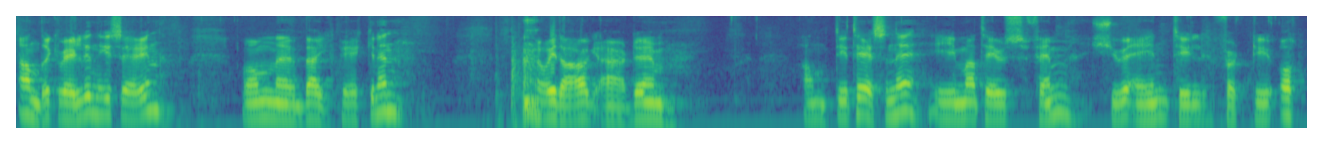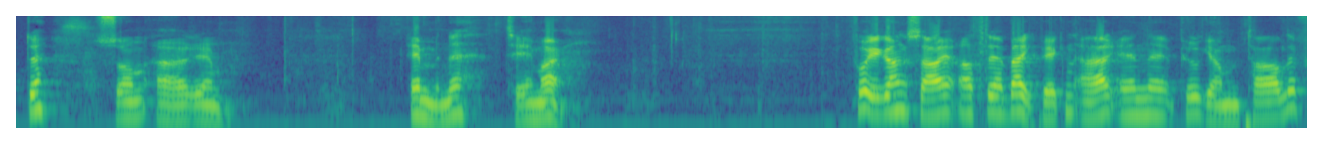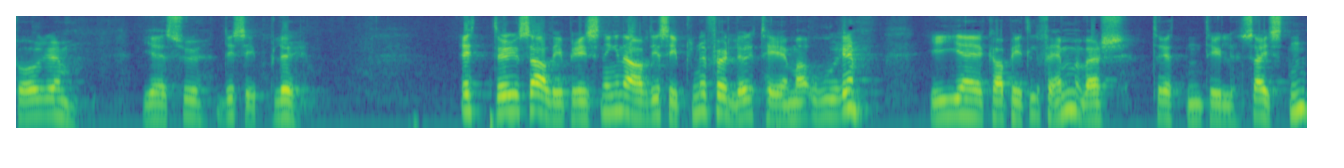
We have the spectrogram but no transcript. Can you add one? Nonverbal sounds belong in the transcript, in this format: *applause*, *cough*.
andre kvelden i serien om eh, bergprekenen. *clears throat* Og i dag er det antitesene i Matteus 5, 21-48 som er emnetemaet. Forrige gang sa jeg at Bergprekenen er en programtale for Jesu disipler. Etter saligprisningen av disiplene følger temaordet i eh, kapittel 5, vers 13-16,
